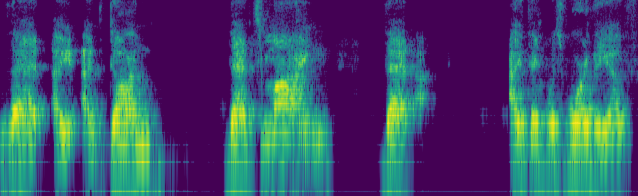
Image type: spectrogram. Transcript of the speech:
that I, I've done that's mine that I think was worthy of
